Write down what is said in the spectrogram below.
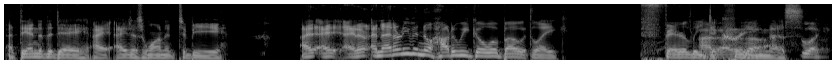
at the end of the day, I, I just want it to be. I, I, I don't, and I don't even know how do we go about like fairly I don't- I don't decreeing this. Look,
